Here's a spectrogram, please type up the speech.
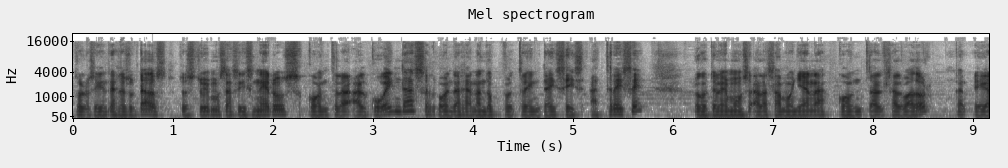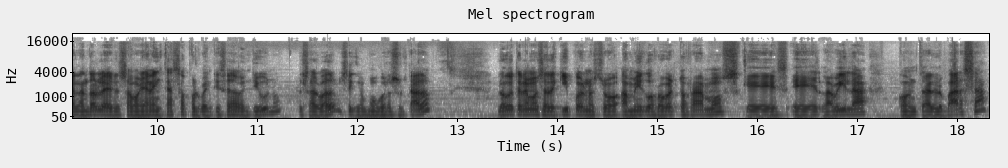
con los siguientes resultados. Entonces tuvimos a Cisneros contra Alcobendas, Alcobendas ganando por 36 a 13. Luego tenemos a la Samoyana contra El Salvador, eh, ganándole el Samoyana en casa por 26 a 21, El Salvador, así que muy buen resultado. Luego tenemos el equipo de nuestro amigo Roberto Ramos, que es eh, la Vila contra el Barça,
